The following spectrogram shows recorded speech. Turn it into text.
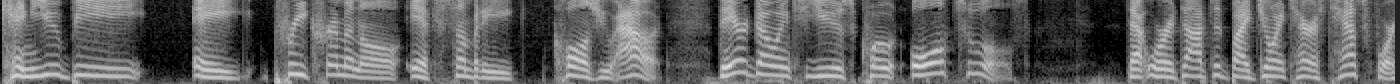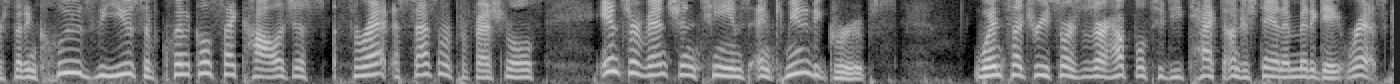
can you be a pre criminal if somebody calls you out, they're going to use, quote, all tools that were adopted by Joint Terrorist Task Force that includes the use of clinical psychologists, threat assessment professionals, intervention teams, and community groups when such resources are helpful to detect, understand, and mitigate risk.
